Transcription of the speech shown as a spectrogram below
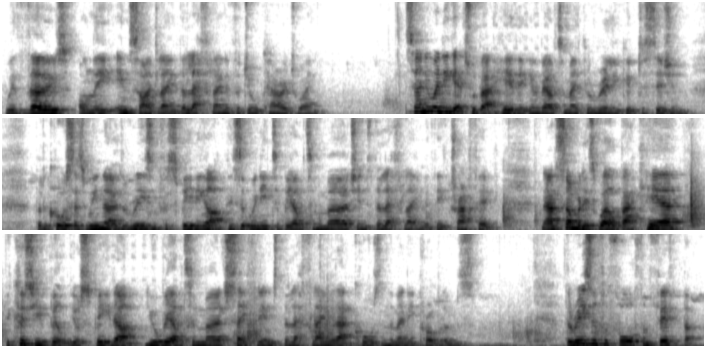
with those on the inside lane, the left lane of the dual carriageway. It's only when you get to about here that you're going to be able to make a really good decision. But of course, as we know, the reason for speeding up is that we need to be able to merge into the left lane with the traffic. Now, if somebody's well back here, because you've built your speed up, you'll be able to merge safely into the left lane without causing them any problems. The reason for fourth and fifth, but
